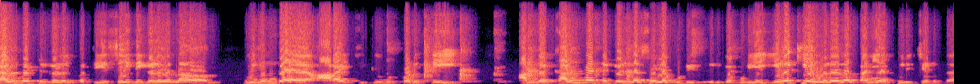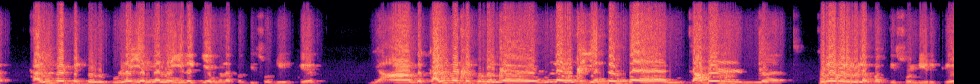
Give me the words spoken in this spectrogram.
கல்வெட்டுகளை பற்றிய செய்திகளை எல்லாம் மிகுந்த ஆராய்ச்சிக்கு உட்படுத்தி அந்த கல்வெட்டுகள்ல சொல்லக்கூடிய இருக்கக்கூடிய இலக்கியங்களை எல்லாம் தனியா பிரிச்சு எடுத்தார். கல்வெட்டுகளுக்குள்ள என்னென்ன இலக்கியங்களை பத்தி சொல்லியிருக்கு? அந்த கல்வெட்டுக்குள்ள உள்ள வந்து எந்தெந்த தமிழ் புலவர்களை பத்தி சொல்லியிருக்கு?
